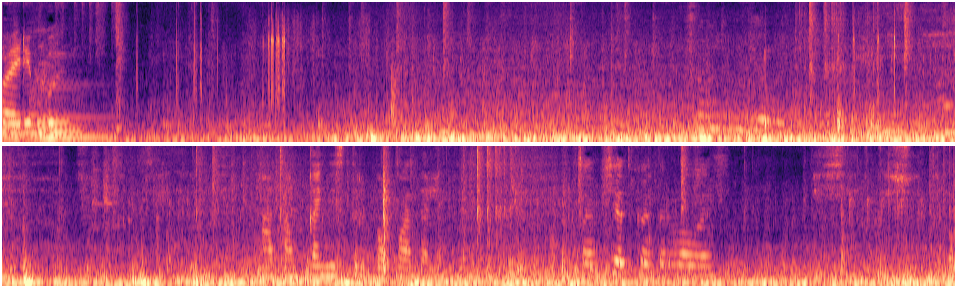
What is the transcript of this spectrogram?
борьбы. Канистры попадали. Там сетка оторвалась. Да,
